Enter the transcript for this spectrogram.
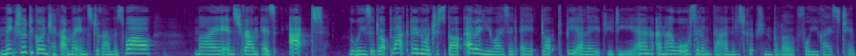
Make sure to go and check out my Instagram as well. My Instagram is at louiza.blagden, which is spelled L O U I Z A dot B L A G D E N, and I will also link that in the description below for you guys too.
